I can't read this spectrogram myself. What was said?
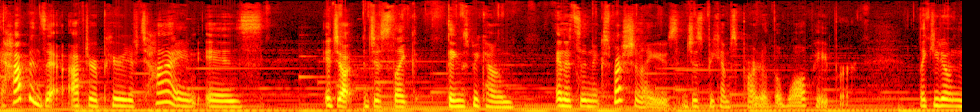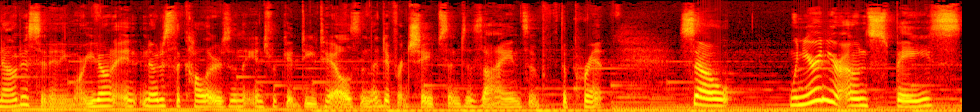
happens after a period of time is it just like things become, and it's an expression I use, it just becomes part of the wallpaper like you don't notice it anymore. You don't notice the colors and the intricate details and the different shapes and designs of the print. So when you're in your own space,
